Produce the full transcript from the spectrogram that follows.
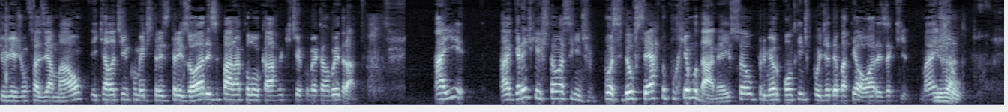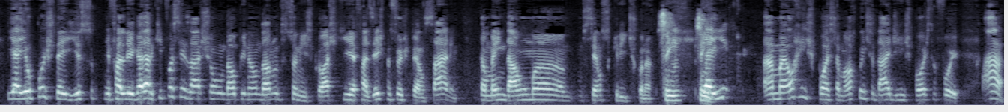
que o jejum fazia mal e que ela tinha que comer de 3 em 3 horas e parar com low carb que tinha que comer carboidrato. Aí a grande questão é a seguinte, pô, se deu certo, por que mudar, né? Isso é o primeiro ponto que a gente podia debater horas aqui. Mas Exato. show. E aí eu postei isso e falei, galera, o que vocês acham da opinião da nutricionista? Porque eu acho que é fazer as pessoas pensarem também dá uma, um senso crítico, né? Sim, sim. E aí, a maior resposta, a maior quantidade de resposta foi: ah,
